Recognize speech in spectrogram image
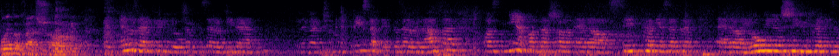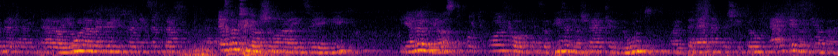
folytatással, Ez az elkerülő, amit az előbb ide, legalábbis aminek részletét az előbb látták, az milyen hatással van erre a szép környezetre, erre a jó minőségű környezetre, erre a jó levegőjű környezetre. Hát Ez a piros vonal itt végig jelöli azt, hogy hol fog ez a bizonyos elkerülő út, vagy tehermentesítő út elkerülni a város.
